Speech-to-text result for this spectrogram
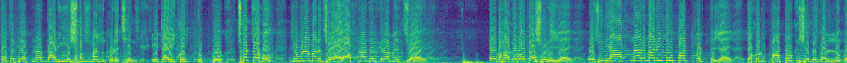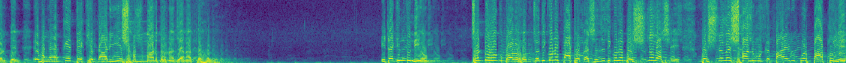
তথাপি আপনারা দাঁড়িয়ে সম্মান করেছেন, এটাই কর্তব্য। ছোট হোক, যেমন আমার জয়, আপনাদের গ্রামের জয়। ও ভাগবত আসরে যায়, ও যদি আপনার বাড়িতেও পাঠ করতে যায়, তখন পাঠক হিসেবে গণ্য করবেন এবং ওকে দেখে দাঁড়িয়ে সম্মার্ধনা জানাতে হবে। এটা কিন্তু নিয়ম। ছোট হোক, বড় হোক, যদি কোনো পাঠক আসে, যদি কোনো বৈষ্ণব আসে, বৈষ্ণবের সম্মুখে পায়ের উপর পা তুলে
